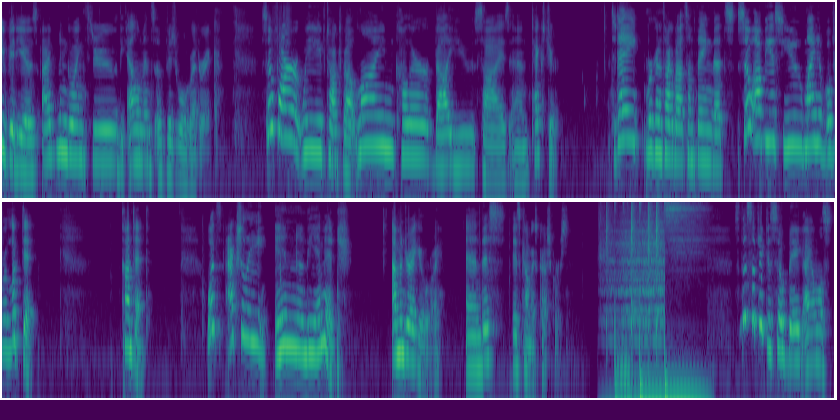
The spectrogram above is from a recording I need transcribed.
few videos, I've been going through the elements of visual rhetoric. So far, we've talked about line, color, value, size, and texture. Today, we're going to talk about something that's so obvious you might have overlooked it. Content. What's actually in the image? I'm Andrea Gilroy, and this is Comics Crash Course. So this subject is so big, I almost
